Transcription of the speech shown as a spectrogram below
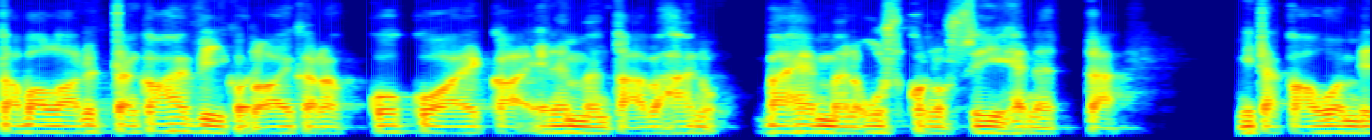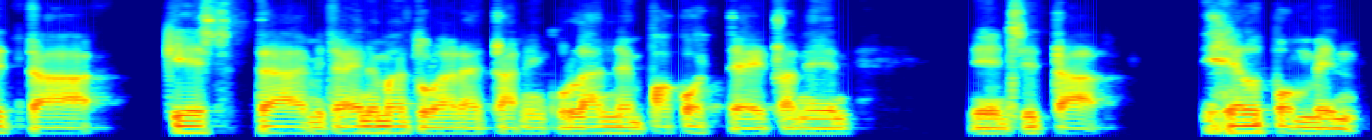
tavallaan nyt tämän kahden viikon aikana koko aika enemmän tai vähän vähemmän uskonut siihen, että mitä kauemmin tämä kestää mitä enemmän tulee näitä niin kuin lännen pakotteita, niin, niin sitä helpommin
